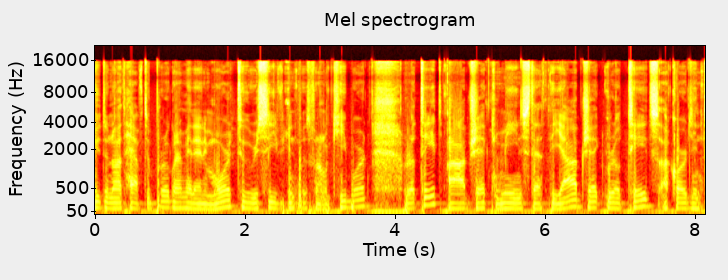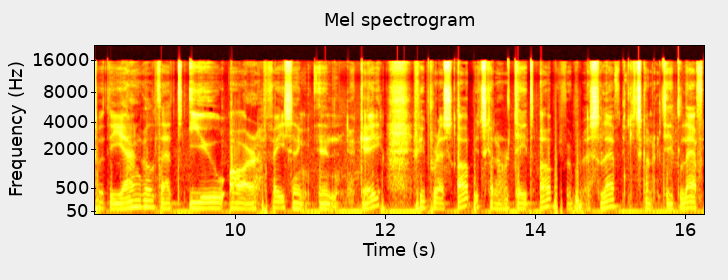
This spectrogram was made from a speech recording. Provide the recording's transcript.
You do not have to program it anymore to receive input from a keyboard. Rotate object means that the object rotates according to the angle that you are facing in okay? If you press up it's gonna rotate up. If you press left it's gonna rotate left.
